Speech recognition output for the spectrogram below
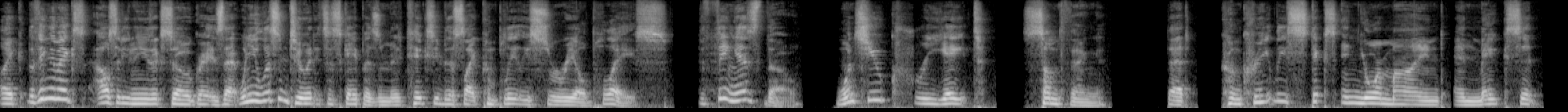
like the thing that makes Owl City's music so great is that when you listen to it, it's escapism. It takes you to this like completely surreal place. The thing is, though, once you create something that concretely sticks in your mind and makes it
